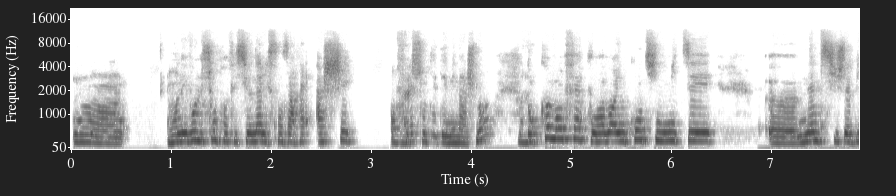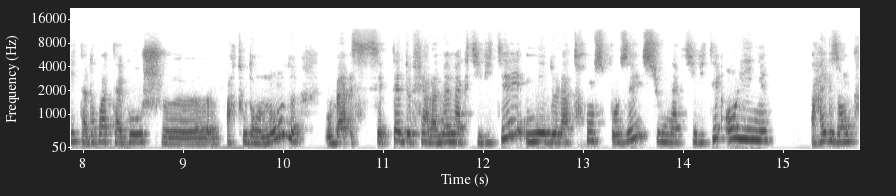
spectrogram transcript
mon, évolution professionnelle est sans arrêt hachée en fonction des déménagements. Donc comment faire pour avoir une continuité euh, même si j'habite à droite, à gauche, euh, partout dans le monde, bah, c'est peut-être de faire la même activité, mais de la transposer sur une activité en ligne, par exemple.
